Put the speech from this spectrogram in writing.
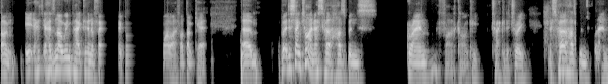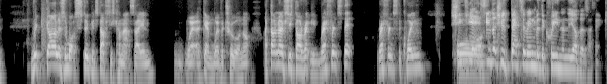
don't. It has, no impact and effect on my life. I don't care. Um, but at the same time, that's her husband's gran. I can't keep track of the tree. That's her husband's gran. Regardless of what stupid stuff she's come out saying, where again, whether true or not, I don't know if she's directly referenced it, referenced the Queen. she, yeah, it seems like she was better in with the Queen than the others. I think.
